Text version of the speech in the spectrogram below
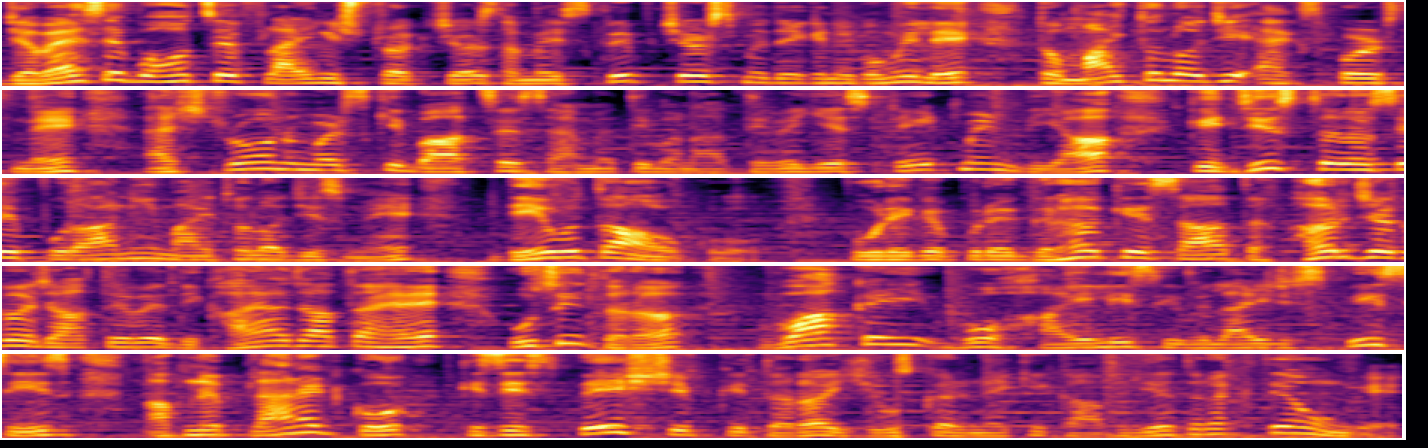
जब ऐसे बहुत से फ्लाइंग स्ट्रक्चर्स हमें स्क्रिप्चर्स में देखने को मिले तो माइथोलॉजी एक्सपर्ट्स ने एस्ट्रोनॉमर्स की बात से सहमति बनाते हुए ये स्टेटमेंट दिया कि जिस तरह से पुरानी माइथोलॉजीज में देवताओं को पूरे के पूरे ग्रह के साथ हर जगह जाते हुए दिखाया जाता है, उसी तरह वाकई वो हाईली सिविलाइज स्पीसीज अपने प्लानट को किसी स्पेसशिप की तरह यूज़ करने की काबिलियत रखते होंगे।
